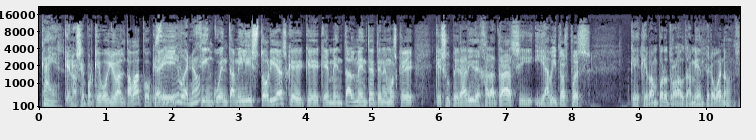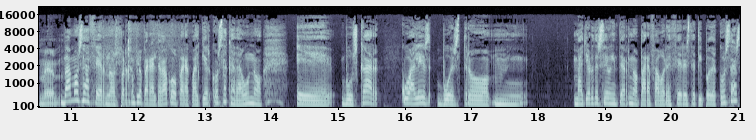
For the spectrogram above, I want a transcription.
caer. Que no sé por qué voy yo al tabaco, que Sí, hay bueno. 50.000 historias que, que- que mentalmente tenemos que, que superar y dejar atrás. Y, y hábitos, pues, que, que van por otro lado también. Pero bueno, me- Vamos a hacernos, por ejemplo, para el tabaco o para cualquier cosa, cada uno eh, buscar cuál es vuestro mm, mayor deseo interno para favorecer este tipo de cosas.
